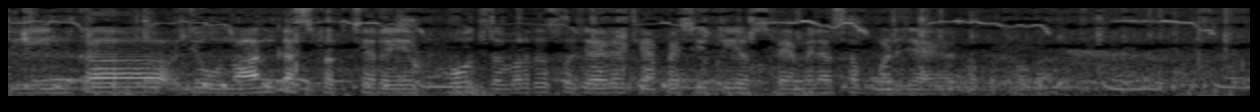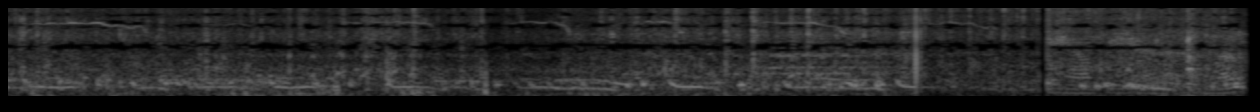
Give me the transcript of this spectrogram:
तो इनका जो उड़ान का स्ट्रक्चर है, बहुत ज़बरदस्त हो जाएगा कैपेसिटी और स्टेमिना सब बढ़ जाएगा कबूतरों का यहाँ पे ये नर,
